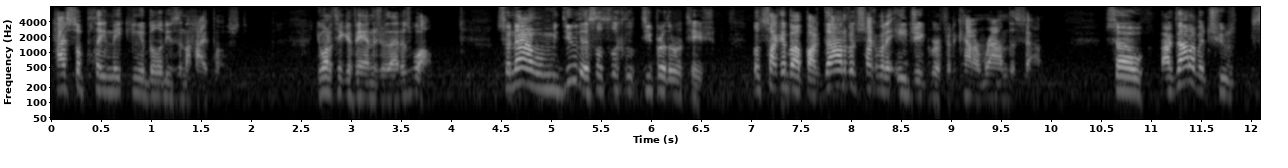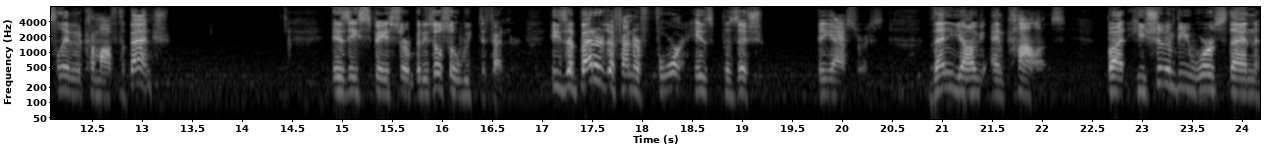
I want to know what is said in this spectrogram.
has some playmaking abilities in the high post. You want to take advantage of that as well. So now when we do this, let's look deeper at the rotation. Let's talk about Bogdanovich, talk about AJ Griffin to kind of round this out. So Bogdanovich, who's slated to come off the bench, is a spacer, but he's also a weak defender. He's a better defender for his position, big asterisk, than Young and Collins. But he shouldn't be worse than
